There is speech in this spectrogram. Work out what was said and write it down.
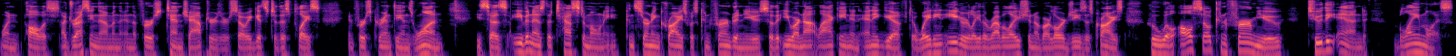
when Paul was addressing them in the, in the first 10 chapters or so, he gets to this place in 1 Corinthians 1. He says, Even as the testimony concerning Christ was confirmed in you, so that you are not lacking in any gift, awaiting eagerly the revelation of our Lord Jesus Christ, who will also confirm you to the end blameless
